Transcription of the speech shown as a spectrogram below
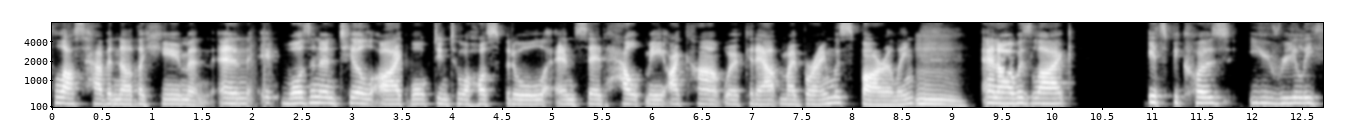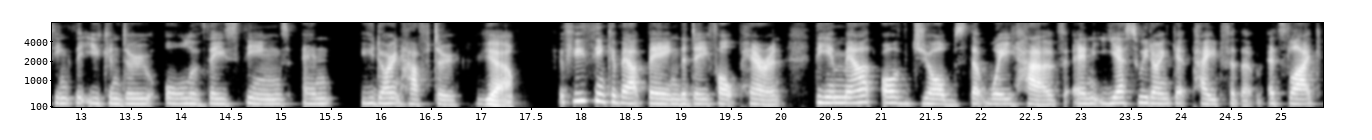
plus have another human. And it wasn't until I walked into a hospital and said, "Help me, I can't work it out." My brain was spiraling Mm. and I was like it's because you really think that you can do all of these things and you don't have to Yeah. If you think about being the default parent, the amount of jobs that we have, and yes, we don't get paid for them. It's like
